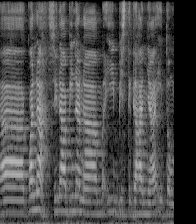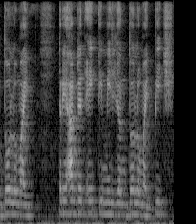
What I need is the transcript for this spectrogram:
ah, kwan na sinabi na na maiimbestigahan niya itong Dolomite 380 million Dolomite Beach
